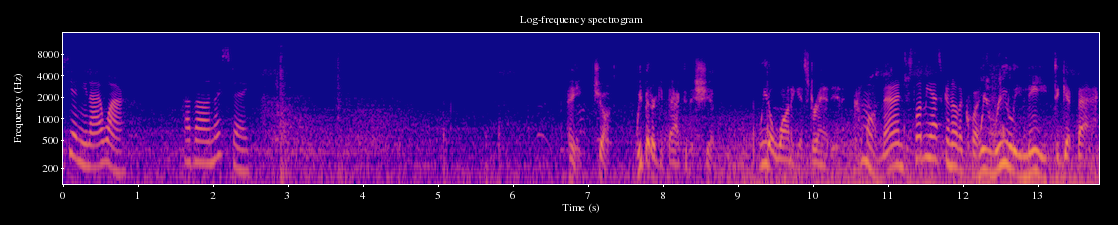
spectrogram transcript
谢谢你来玩，Have a nice day。 Hey, Chuck, we better get back to the ship. We don't want to get stranded. Come on, man. Just let me ask another question. We really need to get back.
